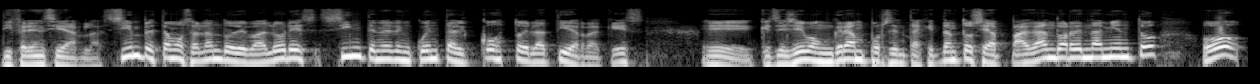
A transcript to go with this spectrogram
diferenciarla. Siempre estamos hablando de valores sin tener en cuenta el costo de la tierra, que es eh, que se lleva un gran porcentaje, tanto sea pagando arrendamiento o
